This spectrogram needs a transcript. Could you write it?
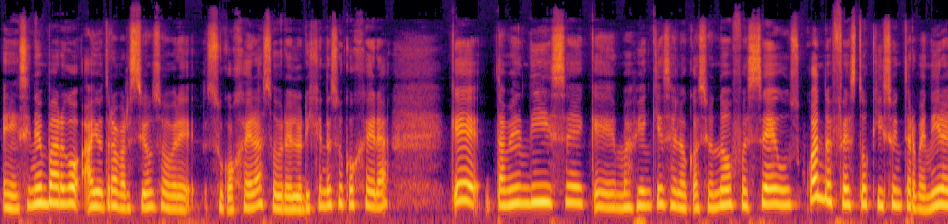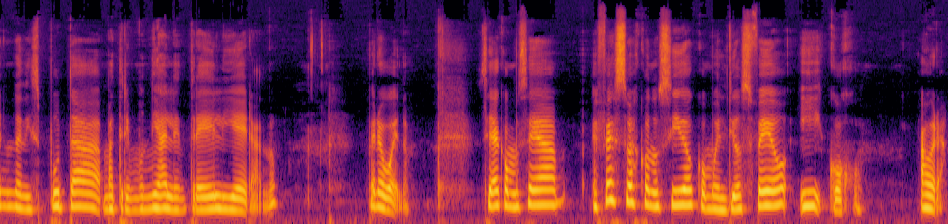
Eh, sin embargo, hay otra versión sobre su cojera, sobre el origen de su cojera, que también dice que más bien quien se lo ocasionó fue Zeus cuando Hefesto quiso intervenir en una disputa matrimonial entre él y Hera, ¿no? Pero bueno, sea como sea, Hefesto es conocido como el dios feo y cojo. Ahora,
